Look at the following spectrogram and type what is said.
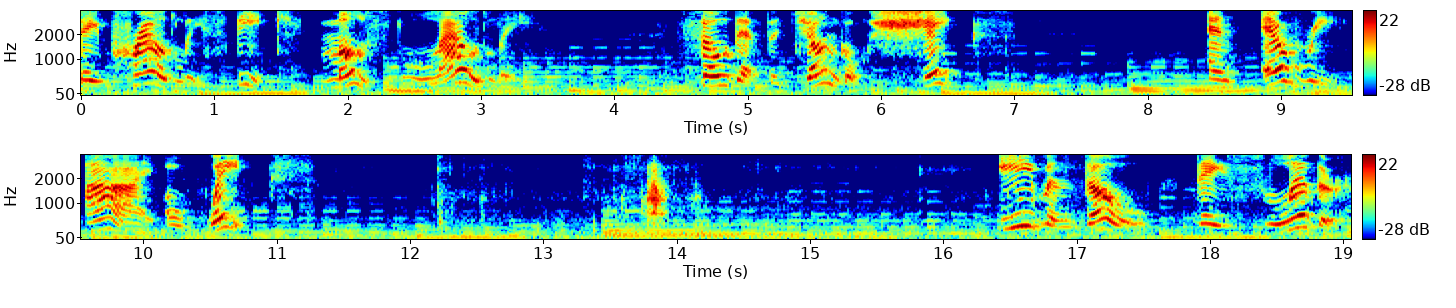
they proudly speak most loudly, so that the jungle shakes and every eye awakes. Even though they slither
